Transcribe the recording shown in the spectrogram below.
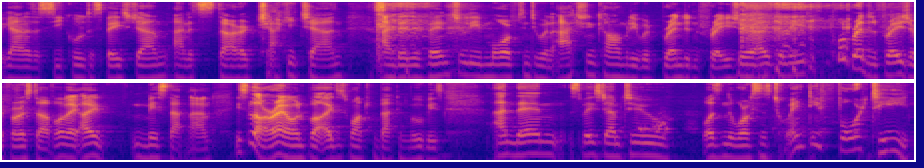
began as a sequel to Space Jam and it starred Jackie Chan and then eventually morphed into an action comedy with Brendan Fraser as the lead. Poor Brendan Fraser first off. I'm like I miss that man. He's still around, but I just want him back in movies. And then Space Jam 2 was in the works since 2014.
